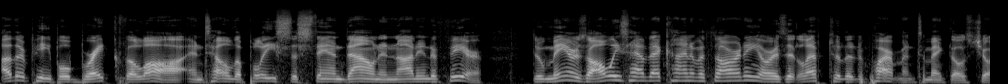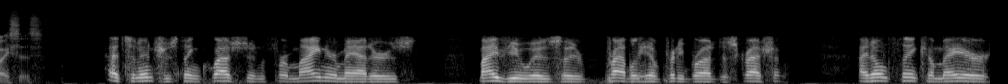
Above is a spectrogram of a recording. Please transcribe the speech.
other people break the law and tell the police to stand down and not interfere. Do mayors always have that kind of authority, or is it left to the department to make those choices? That's an interesting question. For minor matters, my view is they probably have pretty broad discretion. I don't think a mayor,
